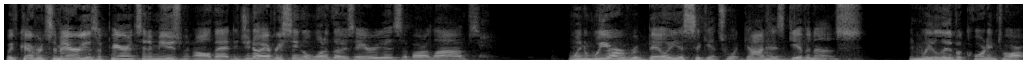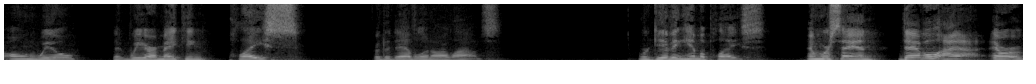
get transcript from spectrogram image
We've covered some areas, appearance and amusement, all that. Did you know every single one of those areas of our lives, when we are rebellious against what God has given us and we live according to our own will, that we are making place for the devil in our lives? We're giving him a place and we're saying, devil, I, or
